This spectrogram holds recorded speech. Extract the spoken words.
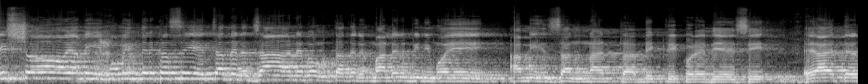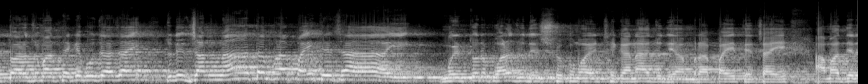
নিশ্চয় আমি মোমিনদের কাছে তাদের জান এবং তাদের মালের বিনিময়ে আমি জান্নাতটা বিক্রি করে দিয়েছি। এই আয়াতের তর্জমা থেকে বোঝা যায়, যদি জান্নাত আমরা পাইতে চাই, মৃত্যুর পরে যদি সুকুময় ঠিকানা যদি আমরা পাইতে চাই, আমাদের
